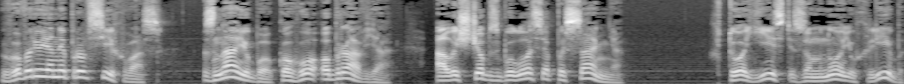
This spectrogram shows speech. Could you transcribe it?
Говорю я не про всіх вас, знаю бо, кого обрав я, але щоб збулося Писання. Хто їсть зо мною хліб,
